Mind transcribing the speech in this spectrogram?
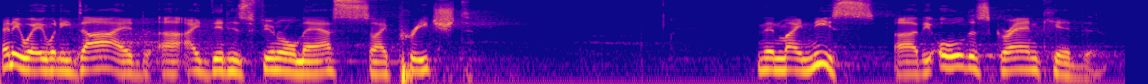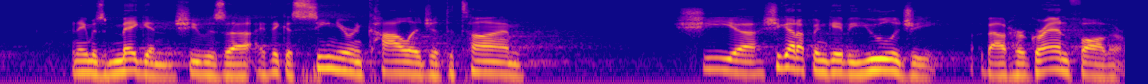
Anyway, when he died, uh, I did his funeral mass, I preached. And then my niece, uh, the oldest grandkid, her name was Megan. She was, uh, I think, a senior in college at the time. She, uh, she got up and gave a eulogy about her grandfather.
